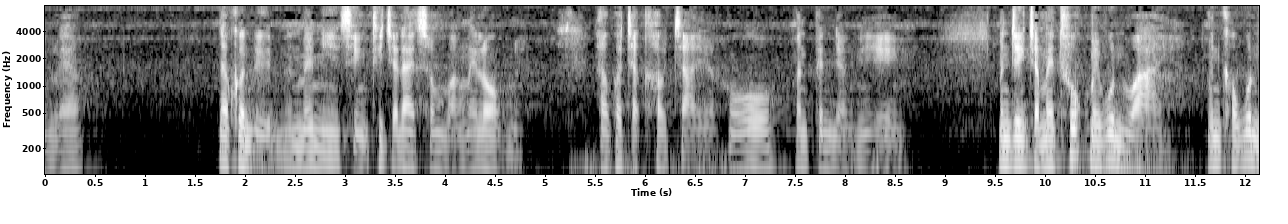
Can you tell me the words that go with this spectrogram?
อยู่แล้วแล้วคนอื่นมันไม่มีสิ่งที่จะได้สมหวังในโลกเลยเราก็จะเข้าใจว่าโอ้มันเป็นอย่างนี้เอง มันจึงจะไม่ทุกข์ไม่วุ่นวาย มันเขาวุ่น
